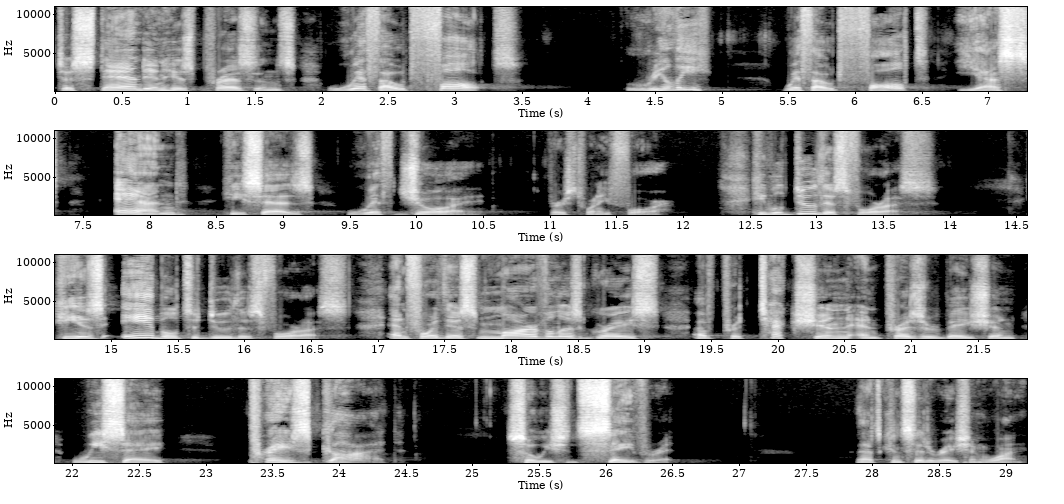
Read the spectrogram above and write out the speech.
to stand in His presence without fault. Really? Without fault? Yes. And, He says, with joy. Verse 24. He will do this for us. He is able to do this for us. And for this marvelous grace of protection and preservation, we say, Praise God. So we should savor it. That's consideration one.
